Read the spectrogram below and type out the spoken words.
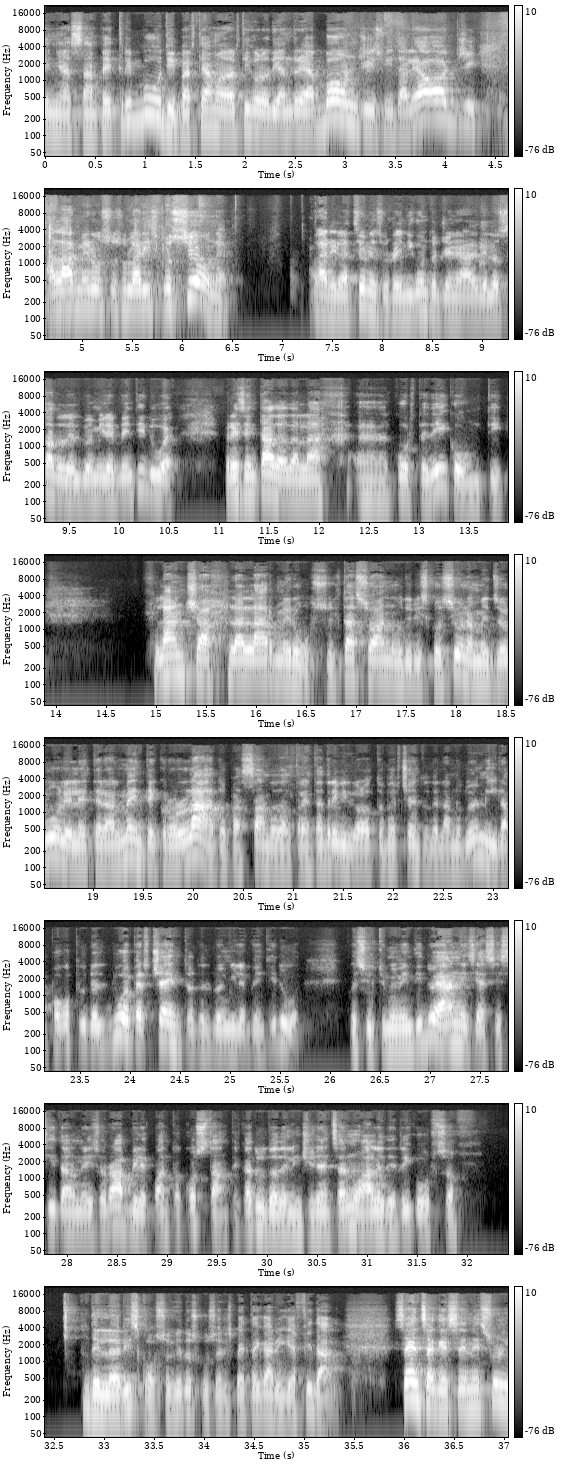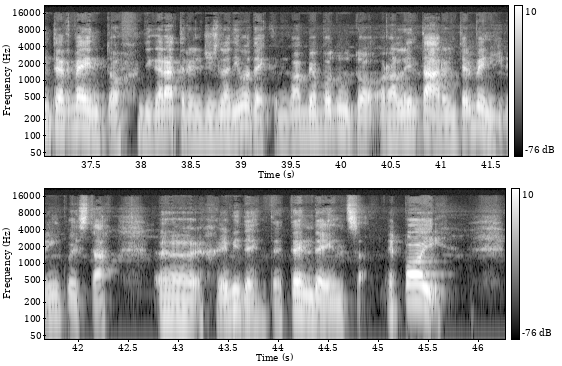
Segna stampa e tributi, partiamo dall'articolo di Andrea Bongi su Italia Oggi, allarme rosso sulla riscossione, la relazione sul rendiconto generale dello Stato del 2022 presentata dalla eh, Corte dei Conti lancia l'allarme rosso. Il tasso annuo di riscossione a mezzo ruolo è letteralmente crollato, passando dal 33,8% dell'anno 2000 a poco più del 2% del 2022 questi ultimi 22 anni si è assistita a un'inesorabile quanto costante caduta dell'incidenza annuale del ricorso del riscosso, chiedo scusa, rispetto ai carichi affidati, senza che se nessun intervento di carattere legislativo tecnico abbia potuto rallentare o intervenire in questa eh, evidente tendenza. E poi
